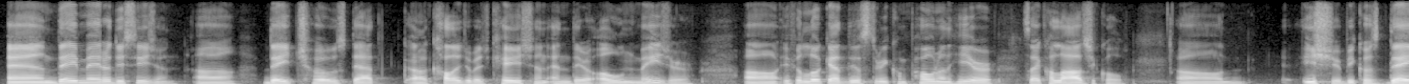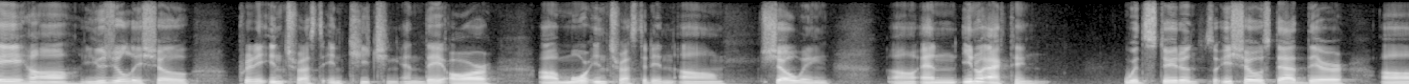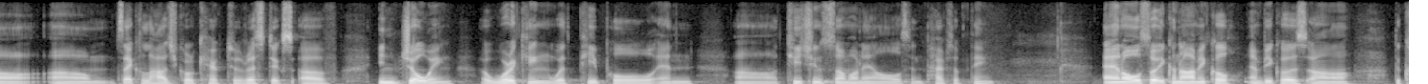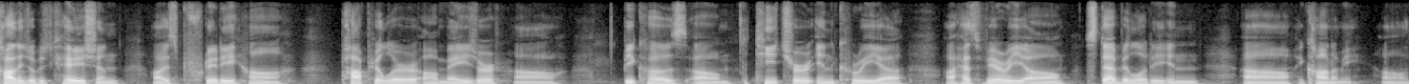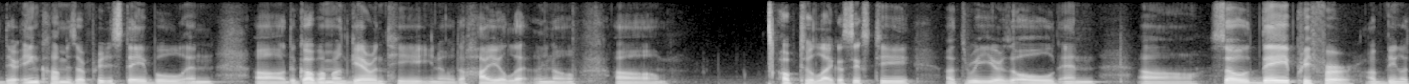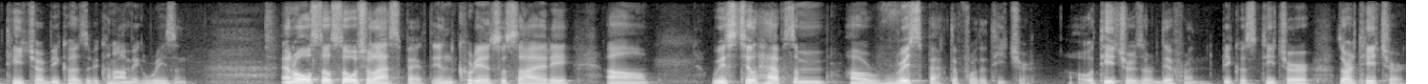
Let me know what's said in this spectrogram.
And they made a decision. Uh, they chose that uh, College of Education and their own major. Uh, if you look at these three components here, psychological uh, issue, because they usually show pretty interest in teaching and they are uh, more interested in um, showing uh, and interacting with students. So it shows that their uh, um, psychological characteristics of enjoying uh, working with people and uh, teaching someone else and types of things. And also economical, and because uh, the College of Education is pretty popular major because um, the teacher in Korea uh, has very uh, stability in uh, economy. Uh, their incomes are pretty stable, and uh, the government guarantee, you know, the higher, you know, um, up to like a 63 years old, and so they prefer being a teacher because of economic reason. And also social aspect in Korean society, we still have some uh, respect for the teacher. Uh, teachers are different because teachers are teacher.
